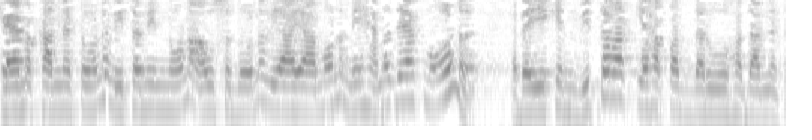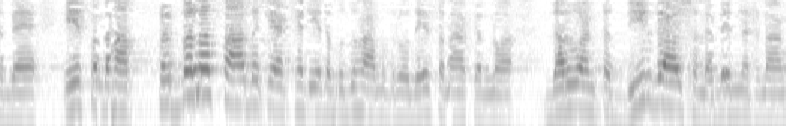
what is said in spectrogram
කෑම කන්නට ඕන, විටමින් ඕන, ඖෂධ ඕන, ව්‍යායාම ඕන මේ හැම දෙයක්ම ඕන. හැබැයි ඒකෙන් විතරක් යහපත් දරුවෝ හදන්නට බෑ. ඒ සඳහා ප්‍රබල සාධකයක් හැටියට බුදුහාමුදුරෝ දේශනා කරනවා දරුවන්ට දීර්ඝායුෂ ලැබෙන්නට නම්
